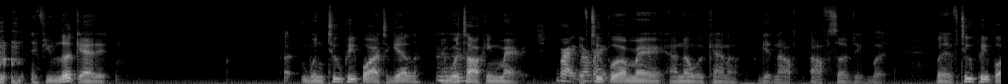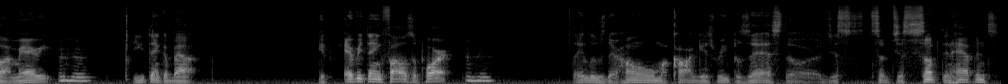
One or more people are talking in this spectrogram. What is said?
if you look at it uh, when two people are together and we're talking marriage. Right, if right, two right. people are married I know we're kind of getting off off subject but but if two people are married Mm-hmm. you think about if everything falls apart Mm-hmm. they lose their home a car gets repossessed or just so, just something happens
